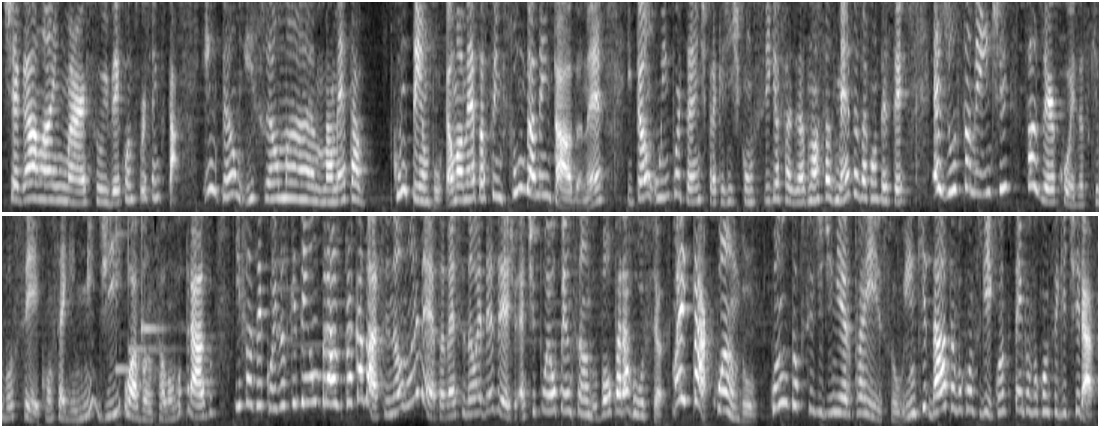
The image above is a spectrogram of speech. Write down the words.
chegar lá em março e ver quantos por cento tá. Então, isso é uma, uma meta com tempo, é uma meta assim fundamentada, né? Então, o importante para que a gente consiga fazer as nossas metas acontecer é justamente fazer coisas que você consegue medir o avanço a longo prazo e fazer coisas que tenham um prazo para acabar. Senão não é meta, né? Senão é desejo. É tipo eu pensando, vou para a Rússia. Mas tá, quando? Quanto eu preciso de dinheiro para isso? Em que data eu vou conseguir? Quanto tempo eu vou conseguir tirar?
